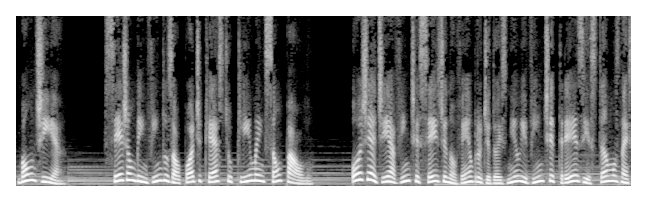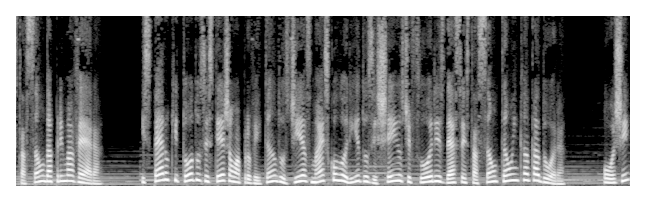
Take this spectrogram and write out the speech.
Bom dia. Sejam bem-vindos ao podcast O Clima em São Paulo. Hoje é dia 26 de novembro de 2023 e estamos na estação da primavera. Espero que todos estejam aproveitando os dias mais coloridos e cheios de flores dessa estação tão encantadora. Hoje,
